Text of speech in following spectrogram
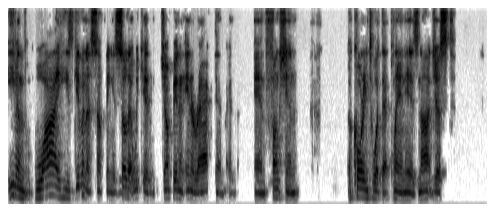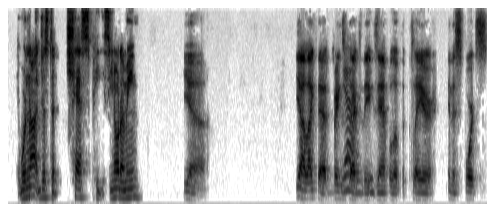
even why He's given us something is so that we can jump in and interact and and, and function according to what that plan is, not just we're not just a chess piece. You know what I mean? Yeah. Yeah, I like that. Brings yeah. back to the example of the player in a sports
